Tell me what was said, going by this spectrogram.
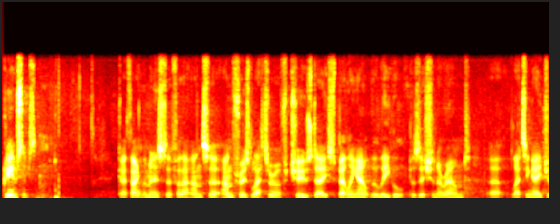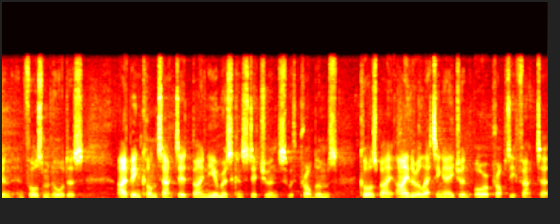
Graham Simpson. I thank the Minister for that answer and for his letter of Tuesday spelling out the legal position around uh, letting agent enforcement orders. I've been contacted by numerous constituents with problems caused by either a letting agent or a property factor.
